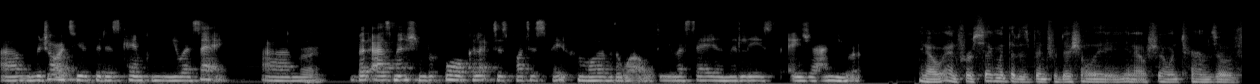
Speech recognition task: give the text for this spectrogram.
um, the majority of bidders came from the USA. Um, right. But as mentioned before, collectors participate from all over the world the USA and Middle East, Asia, and Europe. You know, and for a segment that has been traditionally, you know, show in terms of,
